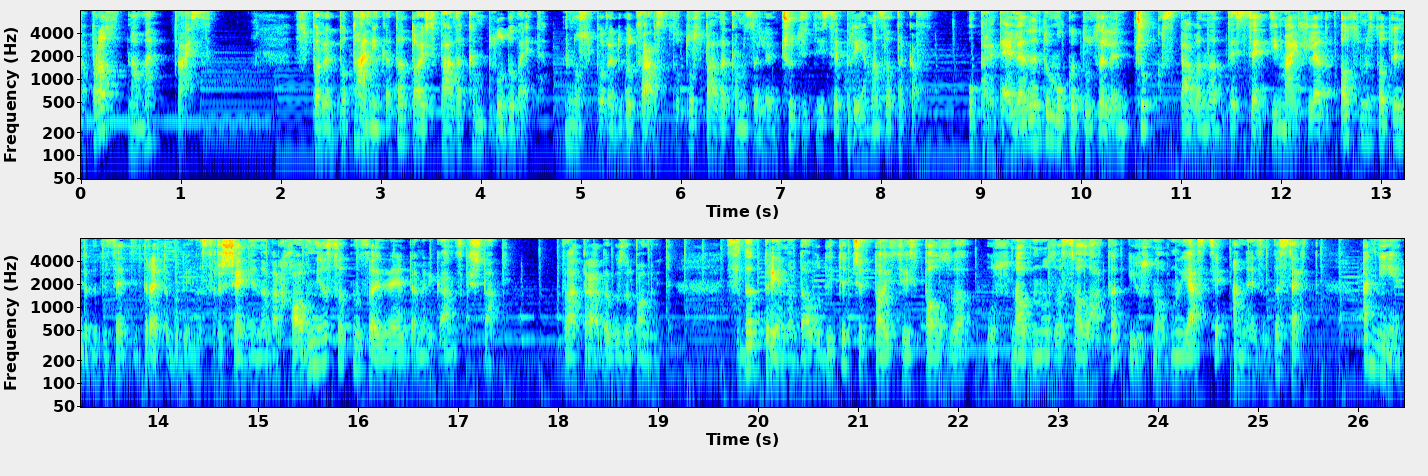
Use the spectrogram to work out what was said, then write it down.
Въпрос номер 20. Според ботаниката той спада към плодовете, но според готварството спада към зеленчуците и се приема за такъв. Определянето му като зеленчук става на 10 май 1893 година с решение на Върховния съд на Съединените Американски щати. Това трябва да го запомните. Съдът приема доводите, че той се използва основно за салата и основно ястие, а не за десерт. А ние,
